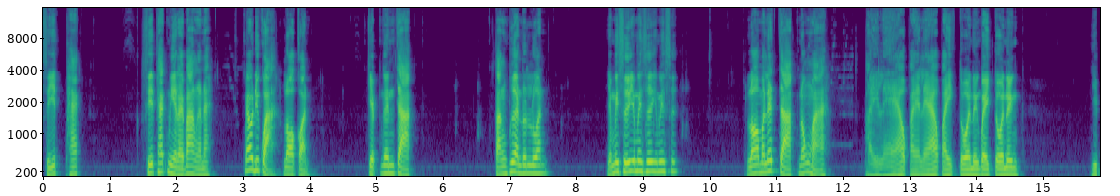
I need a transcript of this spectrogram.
ซีดแพ็คซีดแพ็คมีอะไรบ้างแล้วนะ ไม่เอาดีกว่า รอก่อน เก็บเงินจาก ตังเพื่อนล้วนๆ ยังไม่ซื้อยังไม่ซื้อยังไม่ซื้อ รอเมล็ดจากน้องหมา ไปแล้วไปแล้วไปอีกตัวหนึ่งไปอีกตัวหนึ่งหยิบ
